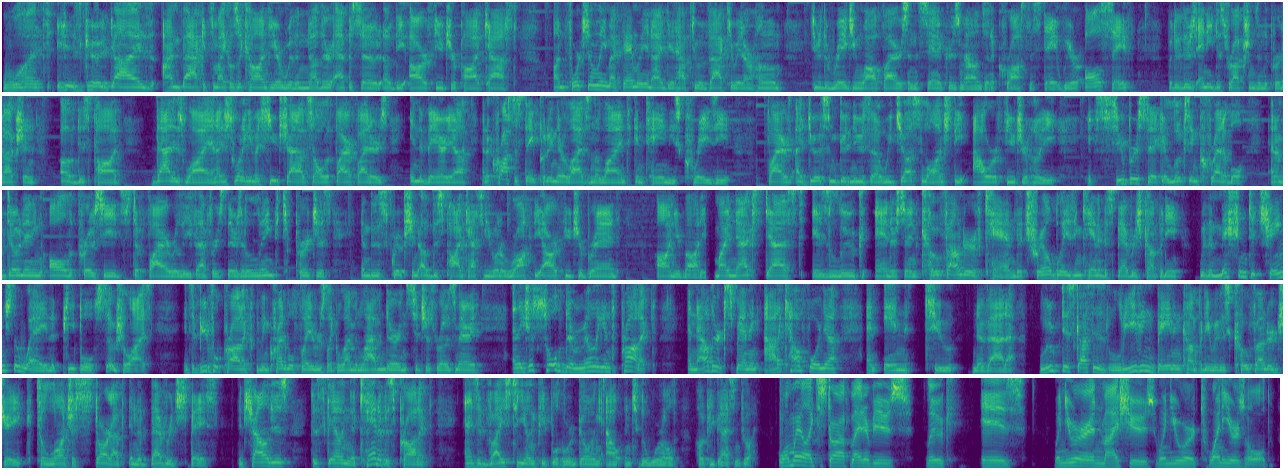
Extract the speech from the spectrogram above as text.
What is good, guys? I'm back. It's Michael Zakon here with another episode of the Our Future podcast. Unfortunately, my family and I did have to evacuate our home due to the raging wildfires in the Santa Cruz Mountains and across the state. We are all safe, but if there's any disruptions in the production of this pod, that is why. And I just want to give a huge shout out to all the firefighters in the Bay Area and across the state putting their lives on the line to contain these crazy fires. I do have some good news though. We just launched the Our Future hoodie. It's super sick. It looks incredible. And I'm donating all the proceeds to fire relief efforts. There's a link to purchase in the description of this podcast if you want to rock the Our Future brand on your body. My next guest is Luke Anderson, co founder of Cann, the trailblazing cannabis beverage company with a mission to change the way that people socialize. It's a beautiful product with incredible flavors like lemon lavender and citrus rosemary, and they just sold their millionth product and now they're expanding out of California and into Nevada. Luke discusses leaving Bain and Company with his co-founder Jake to launch a startup in the beverage space, the challenges to scaling a cannabis product, and his advice to young people who are going out into the world. Hope you guys enjoy. One way I like to start off my interviews, Luke, is when you were in my shoes, when you were 20 years old,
